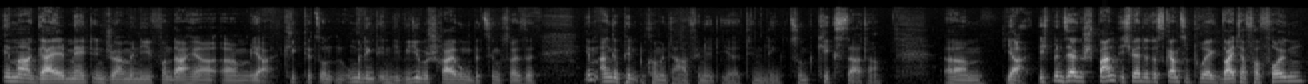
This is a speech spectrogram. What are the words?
immer geil Made in Germany. Von daher, ähm, ja, klickt jetzt unten unbedingt in die Videobeschreibung beziehungsweise im angepinnten Kommentar findet ihr den Link zum Kickstarter. Ähm, ja, ich bin sehr gespannt. Ich werde das ganze Projekt weiter verfolgen.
